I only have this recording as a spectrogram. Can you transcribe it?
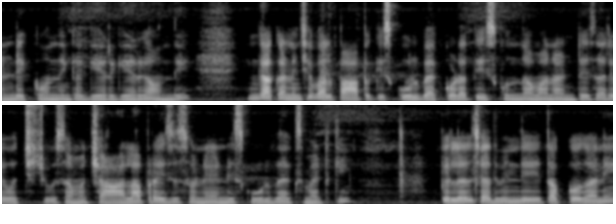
ఎండ ఎక్కువ ఉంది. ఇంకా గేర్ గేర్గా ఉంది. ఇంకా అక్కడి నుంచి వాళ్ళ పాపకి స్కూల్ బ్యాగ్ కూడా తీసుకుందామని అంటే సరే వచ్చి చూసాము. చాలా ప్రైజెస్ ఉన్నాయండి స్కూల్ బ్యాగ్స్ మట్టుకి పిల్లలు చదివింది తక్కువ కానీ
